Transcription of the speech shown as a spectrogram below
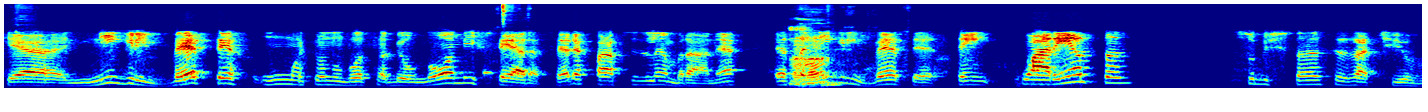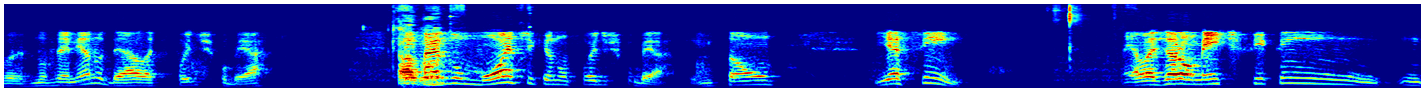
Que é a Nigrivetter, uma que eu não vou saber o nome, e Fera. Fera é fácil de lembrar, né? Essa uhum. Nigrivetter tem 40 substâncias ativas no veneno dela que foi descoberto. Tá tem mais um monte que não foi descoberto. Então, e assim, ela geralmente fica em, em,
